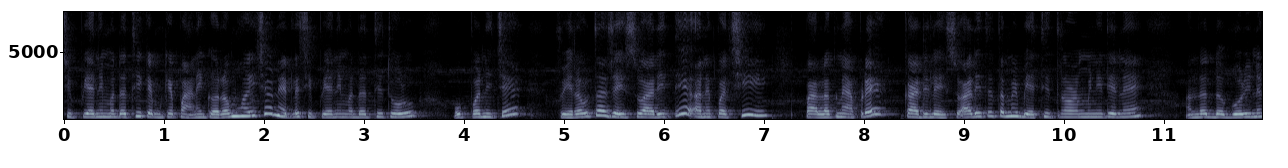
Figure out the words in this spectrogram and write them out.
ચીપિયાની મદદથી કેમ કે પાણી ગરમ હોય છે ને એટલે ચીપિયાની મદદથી થોડું ઉપર નીચે ફેરવતા જઈશું આ રીતે અને પછી પાલકને આપણે કાઢી લઈશું. આ રીતે તમે બેથી ત્રણ મિનિટ એને અંદર દબોળીને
